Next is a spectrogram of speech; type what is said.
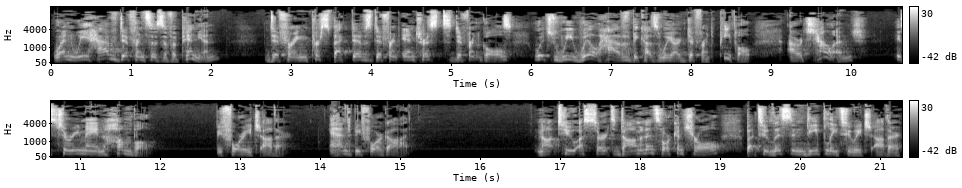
When we have differences of opinion, differing perspectives, different interests, different goals, which we will have because we are different people, our challenge is to remain humble before each other and before God. Not to assert dominance or control, but to listen deeply to each other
